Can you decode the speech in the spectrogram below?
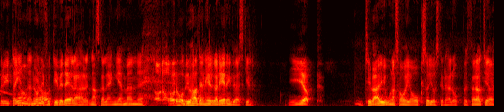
Bryta in ja, Nu har ni fått dividera här ganska länge, men... Ja, det har vi. Du hade en hel gardering du Eskil. Japp. Tyvärr Jonas har jag också just i det här loppet. För att jag,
